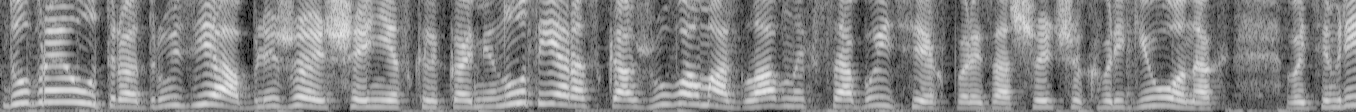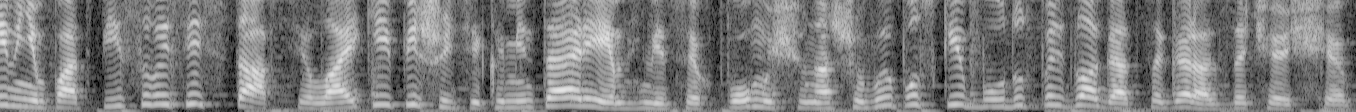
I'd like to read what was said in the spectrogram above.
Доброе утро, друзья! В ближайшие несколько минут я расскажу вам о главных событиях, произошедших в регионах. В этим временем подписывайтесь, ставьте лайки, пишите комментарии, ведь с их помощью наши выпуски будут предлагаться гораздо чаще.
